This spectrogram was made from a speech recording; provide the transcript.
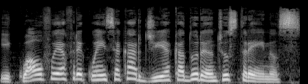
e qual foi a frequência cardíaca durante os os treinos.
